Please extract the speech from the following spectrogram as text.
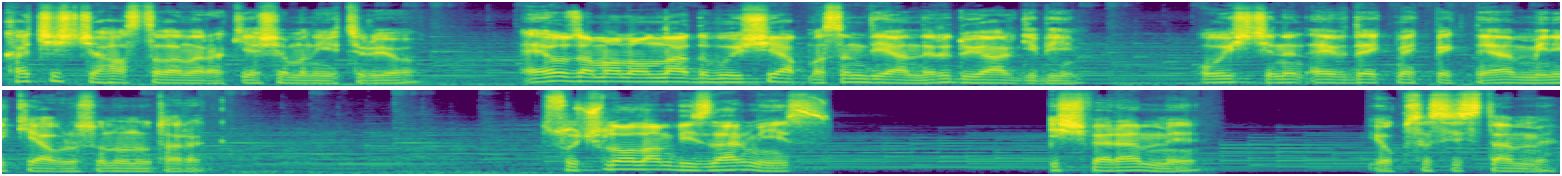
kaç işçi hastalanarak yaşamını yitiriyor? E o zaman onlar da bu işi yapmasın diyenleri duyar gibiyim. O işçinin evde ekmek bekleyen minik yavrusunu unutarak. Suçlu olan bizler miyiz? İşveren mi yoksa sistem mi?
